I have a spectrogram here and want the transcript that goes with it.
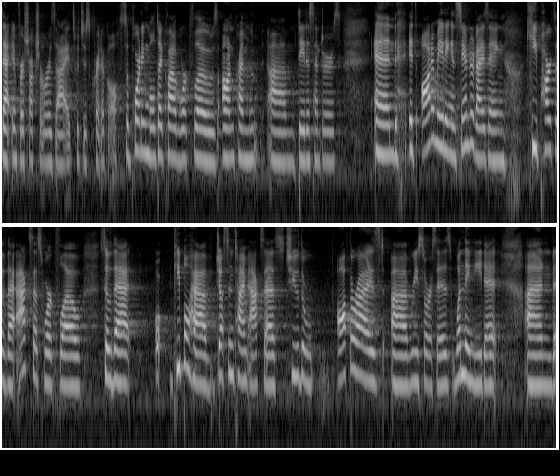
that infrastructure resides, which is critical. Supporting multi-cloud workflows, on-prem um, data centers. And it's automating and standardizing key parts of that access workflow so that people have just-in-time access to the authorized uh, resources when they need it and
